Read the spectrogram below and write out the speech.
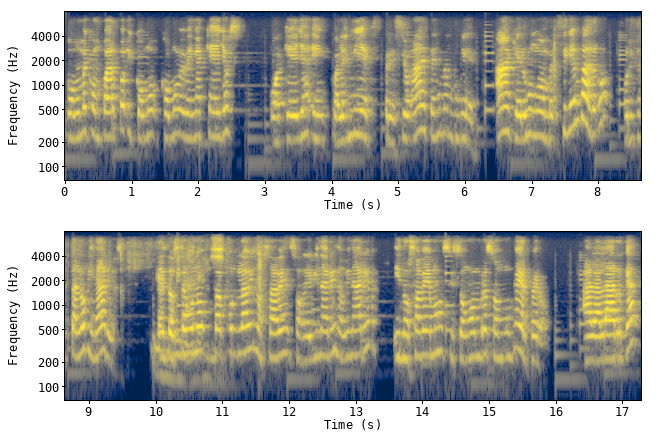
cómo me comparto y cómo, cómo me ven aquellos o aquellas, en cuál es mi expresión. Ah, esta es una mujer. Ah, que él es un hombre. Sin embargo, ahorita están los binarios. Entonces uno va por un lado y no sabe, son binarios y no binarios, y no sabemos si son hombres o son mujeres, pero a la larga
